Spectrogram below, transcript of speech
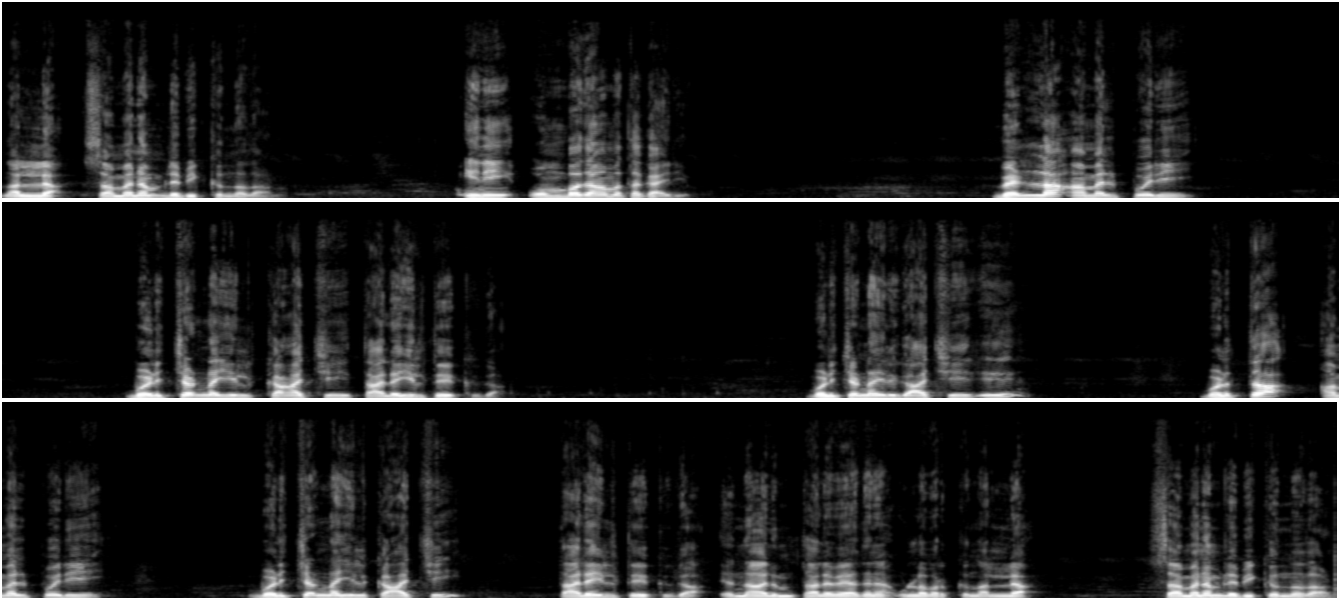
നല്ല ശമനം ലഭിക്കുന്നതാണ്. ഇനി ഒമ്പതാമത്തെ കാര്യം. വെള്ള അമൽപ്പൊരി വെളിച്ചെണ്ണയിൽ കാച്ചി തലയിൽ തേക്കുക. വെളിച്ചെണ്ണയിൽ കാച്ചി വെളുത്ത അമൽപ്പൊരി വെളിച്ചെണ്ണയിൽ കാച്ചി തലയിൽ തേക്കുക. എന്നാലും തലവേദന ഉള്ളവർക്ക് നല്ല ശമനം ലഭിക്കുന്നതാണ്.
